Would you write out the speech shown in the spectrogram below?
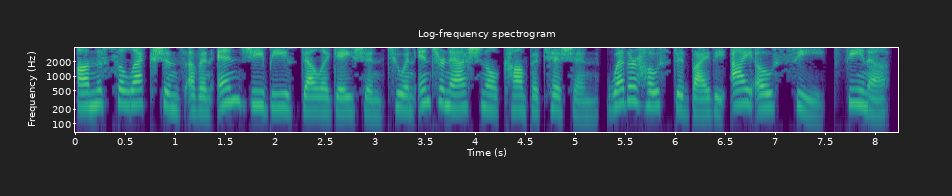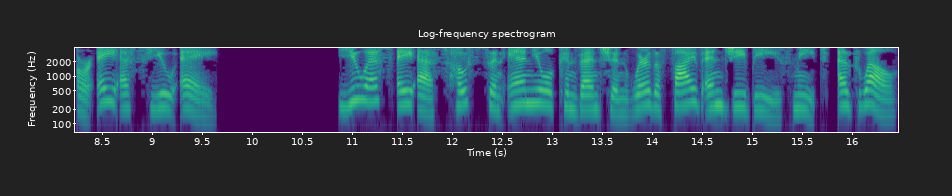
on the selections of an NGB's delegation to an international competition whether hosted by the IOC, FINA, or ASUA. USAS hosts an annual convention where the five NGBs meet, as well.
